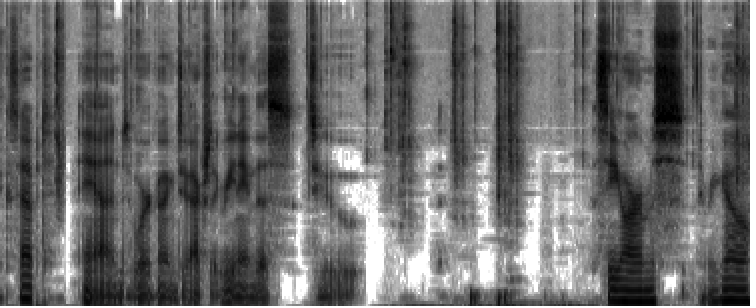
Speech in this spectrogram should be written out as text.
accept, and we're going to actually rename this to C arms. There we go.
